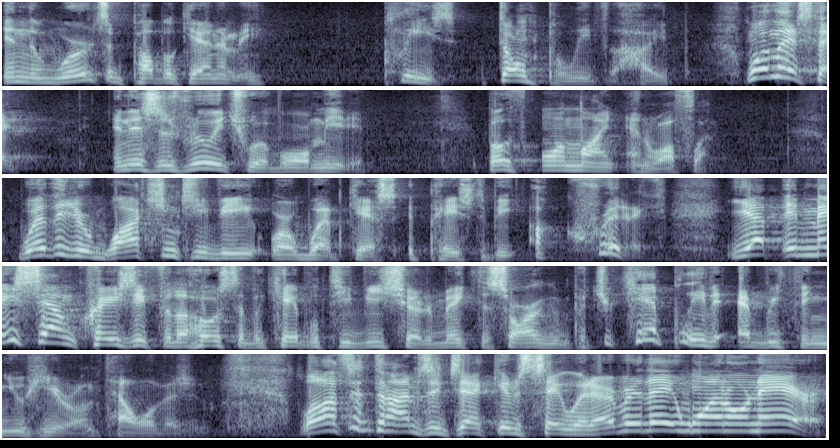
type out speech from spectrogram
In the words of Public Enemy, please don't believe the hype. One last thing, and this is really true of all media, both online and offline. Whether you're watching TV or a webcast, it pays to be a critic. Yep, it may sound crazy for the host of a cable TV show to make this argument, but you can't believe everything you hear on television. Lots of times executives say whatever they want on air,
